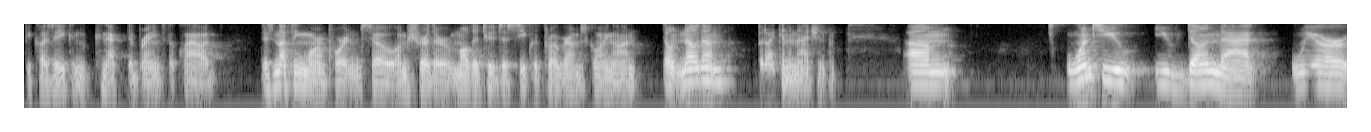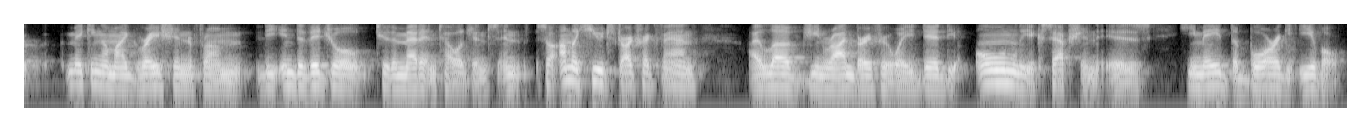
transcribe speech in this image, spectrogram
because you can connect the brain to the cloud there's nothing more important. So I'm sure there are multitudes of secret programs going on. Don't know them, but I can imagine them. Um, once you you've done that, we are making a migration from the individual to the meta intelligence. And so I'm a huge Star Trek fan. I love Gene Roddenberry for what he did. The only exception is he made the Borg evil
